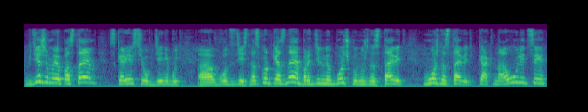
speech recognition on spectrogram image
Где же мы ее поставим? Скорее всего, где-нибудь а, вот здесь. Насколько я знаю, бродильную бочку нужно ставить, можно ставить как на улице,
